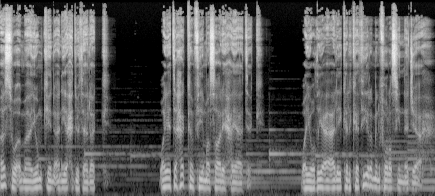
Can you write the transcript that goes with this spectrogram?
أسوأ ما يمكن أن يحدث لك ويتحكم في مسار حياتك ويضيع عليك الكثير من فرص النجاح.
